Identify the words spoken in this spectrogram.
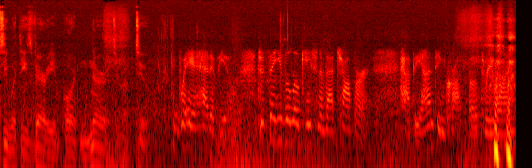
See what these very important nerds are up to. Way ahead of you. Just sent you the location of that chopper. Happy hunting, Crossbow 3-1.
